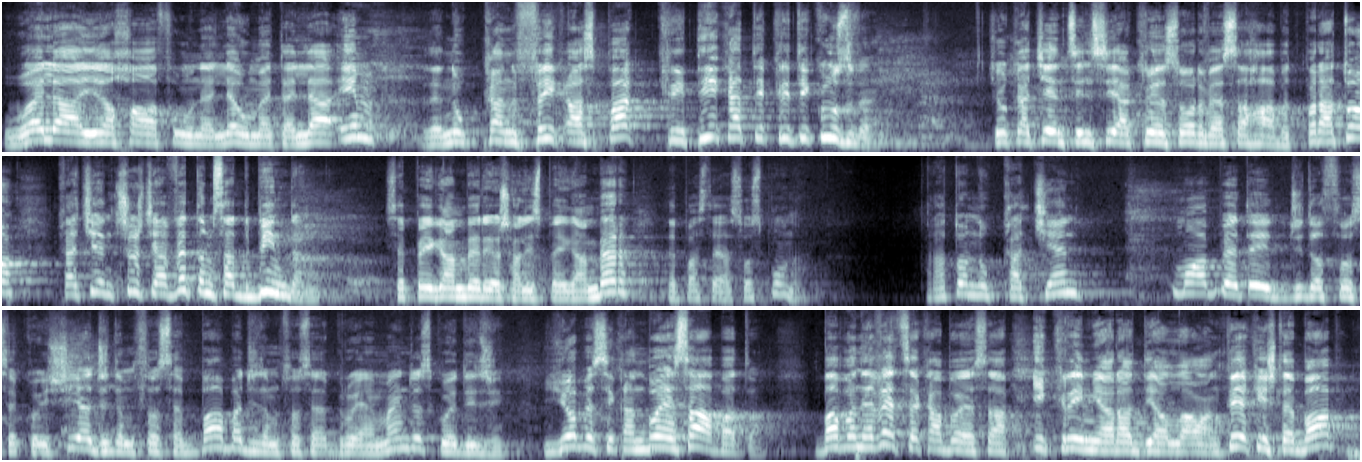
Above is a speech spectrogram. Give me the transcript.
ve la jehafune leumete laim, dhe nuk kanë frikë aspak kritikat e kritikuesve. Kjo ka qenë cilësia kryesore e sahabëve. Për ato ka qenë çështja vetëm sa të binden, se pejgamberi është halis pejgamber, dhe pastaj u sos puna. Për ato nuk ka qenë muhabet ej çi do thosë kojshia, çi do më thosë baba, çi do më thosë gruaja e mëngjes, ku e di çi. Jo be s'i kanë bo hesap ato. Babën e vet s'e ka bo hesap, Ikrimja radiallahu anhu. Kë e kishte babë?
